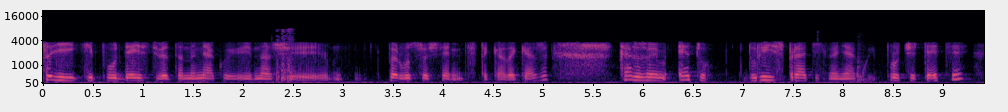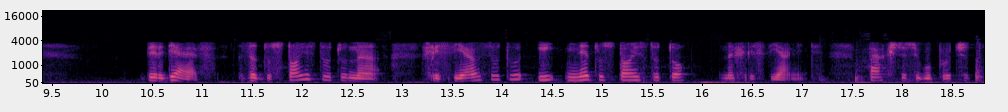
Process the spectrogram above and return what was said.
съдейки по действията на някои наши първосвещеници, така да кажа, казвам им, ето, дори изпратих на някой, прочетете Бердяев за достоинството на християнството и недостоинството на християните. Пак ще си го прочета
